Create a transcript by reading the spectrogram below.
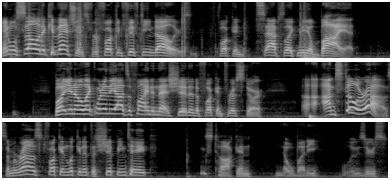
And we'll sell it at conventions for fucking fifteen dollars. Fucking saps like me will buy it. But you know, like, what are the odds of finding that shit at a fucking thrift store? I- I'm still aroused. I'm aroused, fucking looking at the shipping tape. Who's talking? Nobody. Losers.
